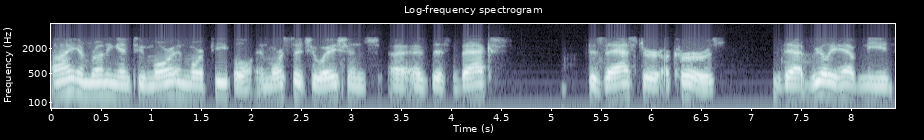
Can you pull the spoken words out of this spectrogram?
I am running into more and more people and more situations uh, as this vax disaster occurs that really have needs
